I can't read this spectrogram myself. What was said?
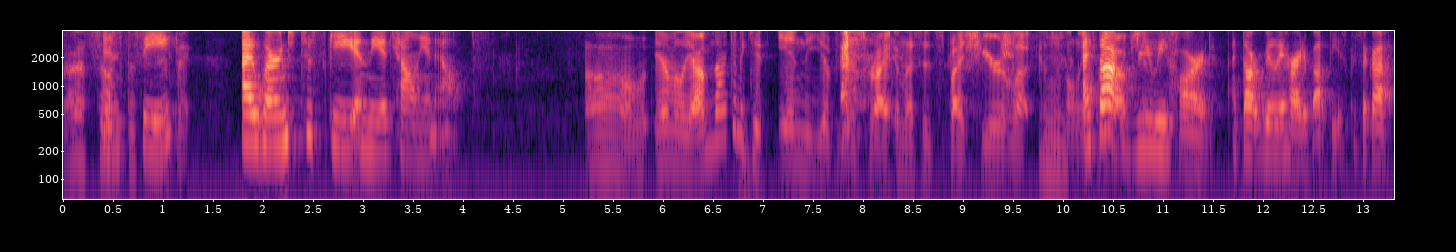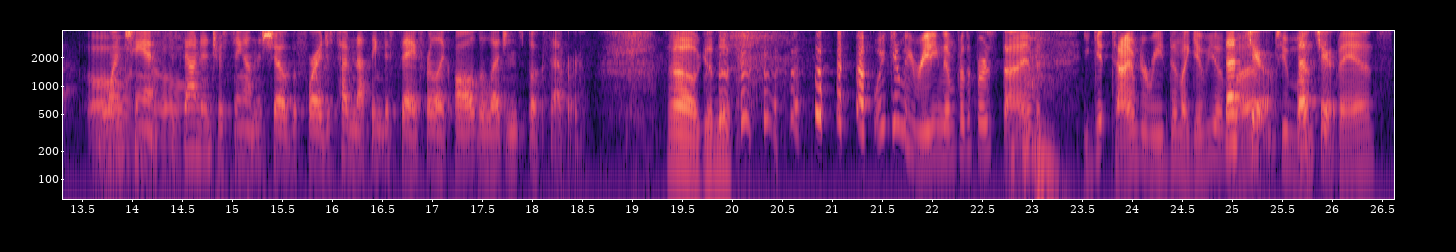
Oh, that's so And C? specific. I learned to ski in the Italian Alps. Oh, Emily, I'm not going to get any of yours right unless it's by sheer luck. Because there's only I thought options. really hard. I thought really hard about these because I got Oh, one chance to sound interesting on the show before I just have nothing to say for like all the Legends books ever. Oh goodness. We're gonna be reading them for the first time, and you get time to read them. I give you a That's month, true. two That's months true. advance.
